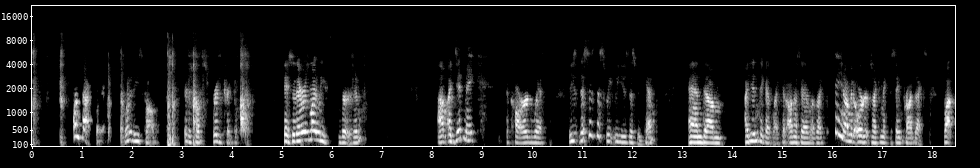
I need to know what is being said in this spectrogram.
fun fact for you. What are these called? They're just called sprig trinkets. Okay, so there is my leaf version. Um, I did make a card with these. This is the suite we used this weekend. And um, I didn't think I'd like it. Honestly, I was like, hey, you know, I'm gonna order it so I can make the same projects. But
